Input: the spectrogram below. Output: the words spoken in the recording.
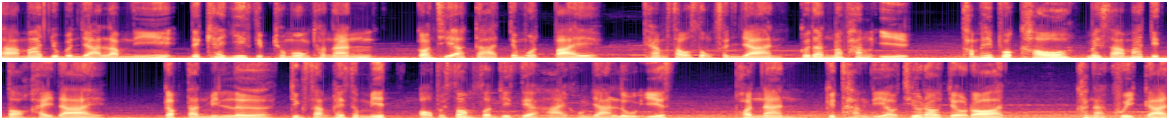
สามารถอยู่บนยานลำนี้ได้แค่ 20 ชั่วโมงเท่านั้น ก่อนที่อากาศจะหมดไป แถมเสาส่งสัญญาณก็ดันมาพังอีกทำให้พวกเขาไม่สามารถติดต่อใครได้ กัปตันมิลเลอร์จึงสั่งให้สมิธออกไปซ่อมส่วนที่เสียหายของยานลูอิสเพราะนั่นคือทางเดียวที่เราจะรอด ขณะคุยกัน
